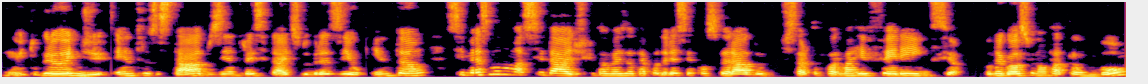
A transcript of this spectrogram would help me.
muito grande entre os estados e entre as cidades do Brasil. Então, se mesmo numa cidade que talvez até poderia ser considerado, de certa forma, referência, o negócio não está tão bom,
